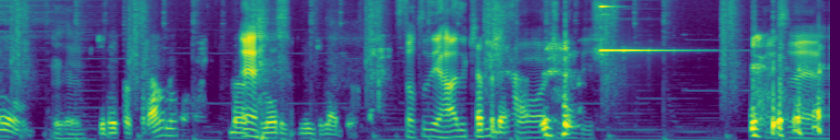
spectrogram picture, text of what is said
né, Uhum. direito autoral, né, no É. primeiro vídeo lá do... Tá tudo errado, que Tá me fode, né, bicho? Mas é.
